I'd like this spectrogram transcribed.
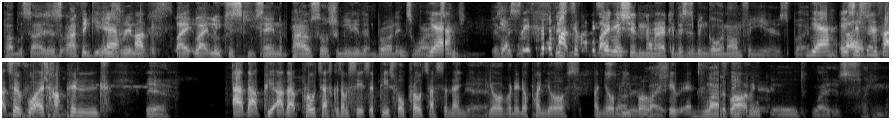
publicized. It's, I think it is Yeah, really obviously. like like Lucas keeps saying the power of social media that brought it to our yeah. attention. Yeah. This, this, this, like this shit in America, this has been going on for years, but Yeah, it's Oh. just for the fact of what had happened yeah, at that at that protest because obviously it's a peaceful protest and then Yeah. you're running up on your s- on your Started, people like, shooting. a lot of slaughtering people killed. Like it's fucking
